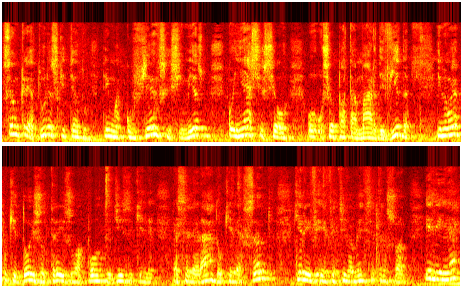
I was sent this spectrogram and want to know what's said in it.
São criaturas que tendo, têm uma confiança em si mesmo, conhecem seu, o, o seu patamar de vida, e não é porque dois ou três o apontam e dizem que ele é acelerado ou que ele é santo, que ele efetivamente se transforma. Ele é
